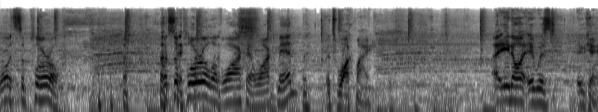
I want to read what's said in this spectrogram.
Well, what's the plural? what's the plural of Walkman? Walkman? It's walk my. Uh, you know, it was okay.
